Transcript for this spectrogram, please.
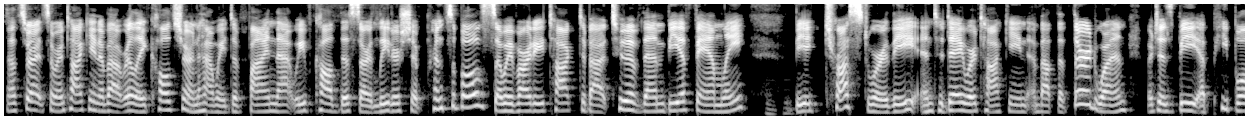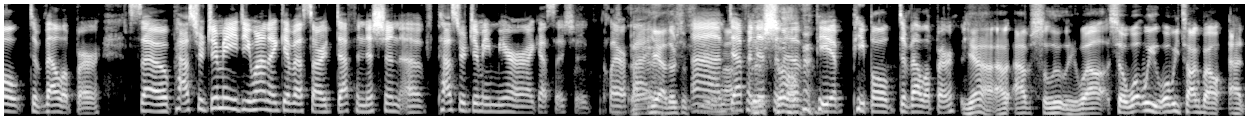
That's right. So we're talking about really culture and how we define that. We've called this our leadership principles. So we've already talked about two of them be a family, mm-hmm. be trustworthy. And today we're talking about the third one, which is be a people developer. So, Pastor Jimmy, do you want to give us our definition of Pastor Jimmy Muir? I guess I should clarify. Yeah, there's a few, um, huh? definition of be a people developer. Yeah, absolutely. Well, so what we what we talk about at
